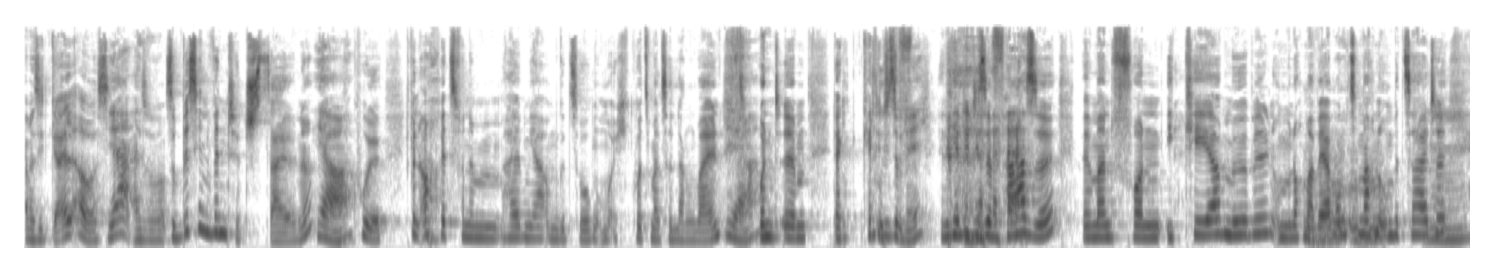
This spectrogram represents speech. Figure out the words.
Aber sieht geil aus. Ja, also. So ein bisschen Vintage-Style, ne? Ja. Cool. Ich bin auch ja. jetzt von einem halben Jahr umgezogen, um euch kurz mal zu langweilen. Ja. Und ähm, dann kennt ihr, diese, dann kennt ihr diese Phase, wenn man von Ikea-Möbeln, um nochmal mhm, Werbung zu machen, mhm. unbezahlte, mhm.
